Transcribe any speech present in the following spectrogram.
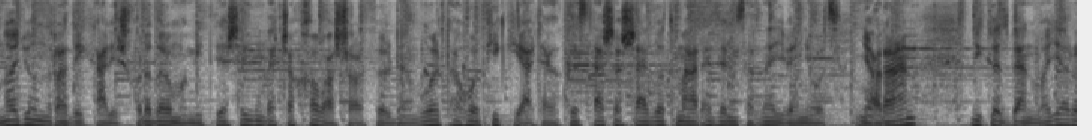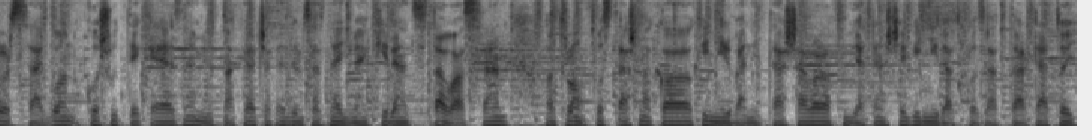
nagyon radikális forradalom a mi térségünkben csak havasalföldön volt, ahol kikiáltják a köztársaságot már 1948 nyarán, miközben Magyarországon Kossuthék ehhez nem jutnak el csak 1949 tavaszán a trónfosztásnak a kinyilvánításával, a függetlenségi nyilatkozattal. Tehát, hogy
